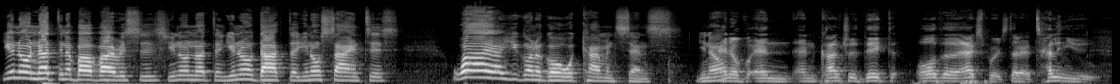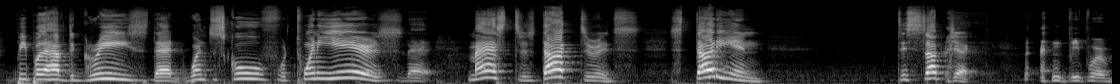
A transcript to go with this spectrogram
You know nothing about viruses. You know nothing. You know doctor. You know scientist. Why are you gonna go with common sense? You know, and of, and and contradict all the experts that are telling you people that have degrees that went to school for 20 years, that masters, doctorates, studying this subject. and people are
